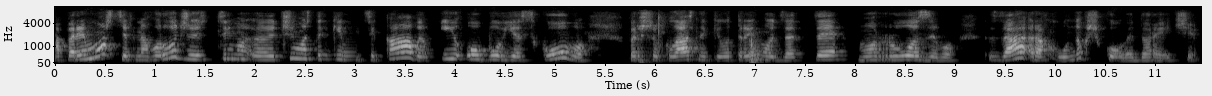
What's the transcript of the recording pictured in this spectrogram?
А переможців нагороджують цим, е, чимось таким цікавим і обов'язково першокласники отримують за це морозиво за рахунок школи, до речі.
